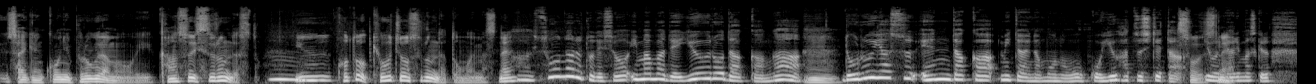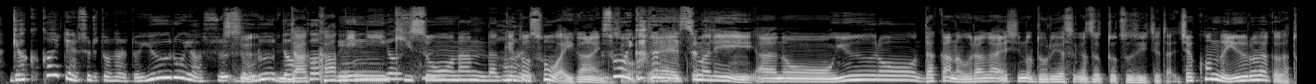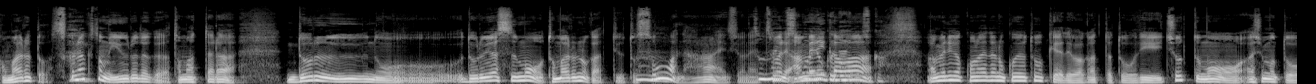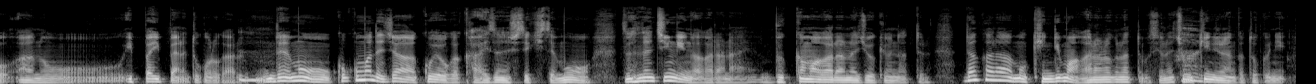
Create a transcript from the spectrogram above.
債券購入プログラムを完遂するんですということを強調するんだと思いますね。うん、はい、そうなるとでしょ、今までユーロ高がドル安円高みたいなものをこう誘発してたようになりますけど、ね、逆回転するとなると、ユーロ安、ドル高、高に行きそうなんだけど、はい、そうはいかないんですよ。そういかないです、えー、つまり、あの、ユーロ高の裏返しのドル安がずっと続いてた。じゃあ今度ユーロ高が止まると、少なくともユーロ高が止まったら、ドルの、ドル安も止まるのかっていうと、そうはならないですよね。うん、つまりアメリカは、アメリカこの間の雇用統計で分かった通り、ちょっともう足元、あの、いっぱいいっぱいなところがある。うん、で、もうここまでじゃあ雇用が改善してきても、全然賃金が上がらない。物価も上がらない状況になってる。だからもう金利も上がらなくなってますよね。長期金利なんか特に。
